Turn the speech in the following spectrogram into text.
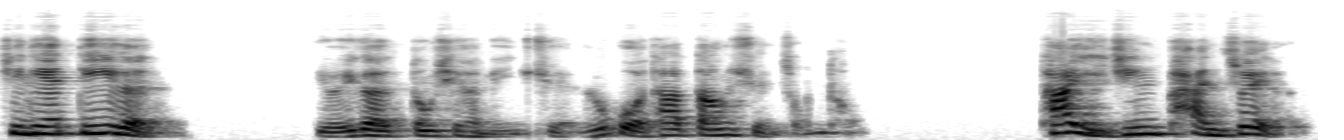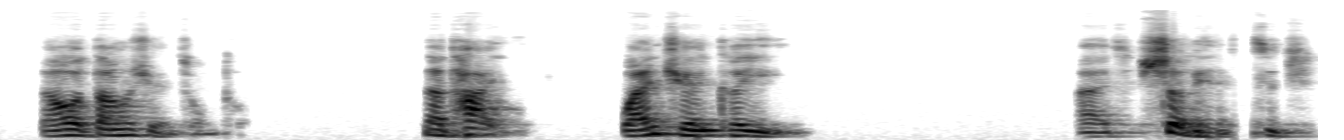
今天第一个。有一个东西很明确，如果他当选总统，他已经判罪了，然后当选总统，那他完全可以，呃，赦免自己，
